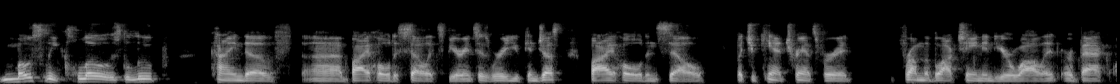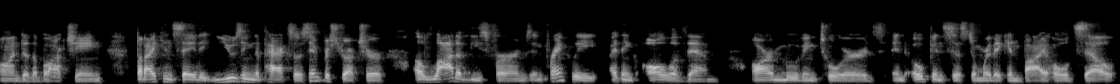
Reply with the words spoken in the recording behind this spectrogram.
mostly closed loop kind of uh, buy, hold, to sell experiences where you can just buy, hold, and sell, but you can't transfer it from the blockchain into your wallet or back onto the blockchain. But I can say that using the Paxos infrastructure, a lot of these firms, and frankly, I think all of them, are moving towards an open system where they can buy, hold, sell,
